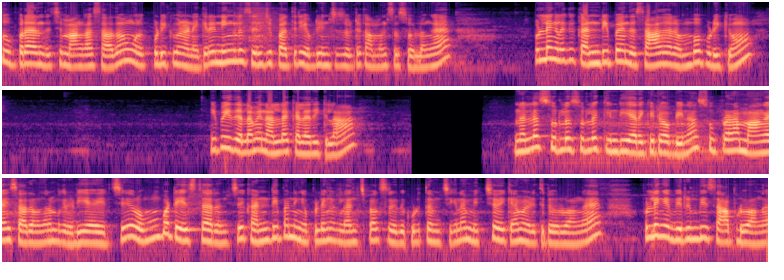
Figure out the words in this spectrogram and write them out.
சூப்பராக இருந்துச்சு மாங்காய் சாதம். உங்களுக்கு பிடிக்கும்னு நினைக்கிறேன். நீங்களும் செஞ்சு பார்த்துட்டு எப்படி இருந்துச்சு சொல்லிட்டு கமெண்ட்ஸை சொல்லுங்கள் பிள்ளைங்களுக்கு கண்டிப்பாக இந்த சாதம் ரொம்ப பிடிக்கும். இப்போ இது எல்லாமே நல்லா கிளறிக்கலாம். நல்லா சுருள சுருள கிண்டி இறக்கிட்டோம் அப்படின்னா சூப்பரான மாங்காய் சாதம் வந்து நமக்கு ரெடி ஆயிடுச்சு. ரொம்ப டேஸ்ட்டாக இருந்துச்சு. கண்டிப்பாக நீங்கள் பிள்ளைங்களுக்கு லஞ்ச் பாக்ஸில் இது கொடுத்து அமிச்சிங்கன்னா மிச்சம் வைக்காமல் எடுத்துகிட்டு வருவாங்க. பிள்ளைங்க விரும்பி சாப்பிடுவாங்க.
